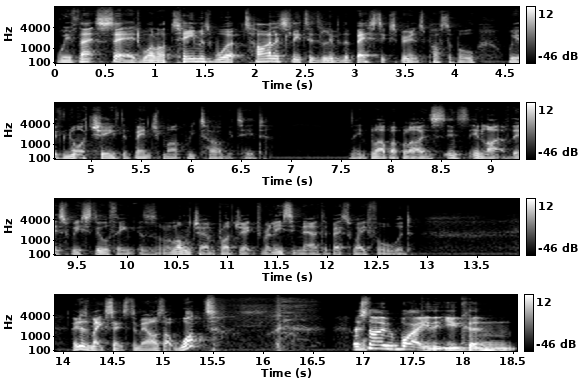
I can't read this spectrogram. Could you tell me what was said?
With that said, while our team has worked tirelessly to deliver the best experience possible, we have not achieved the benchmark we targeted. I mean, blah blah blah. In, in, in light of this, we still think as a long term project, releasing now is the best way forward. It doesn't make sense to me. I was like, what? There's no way that you can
